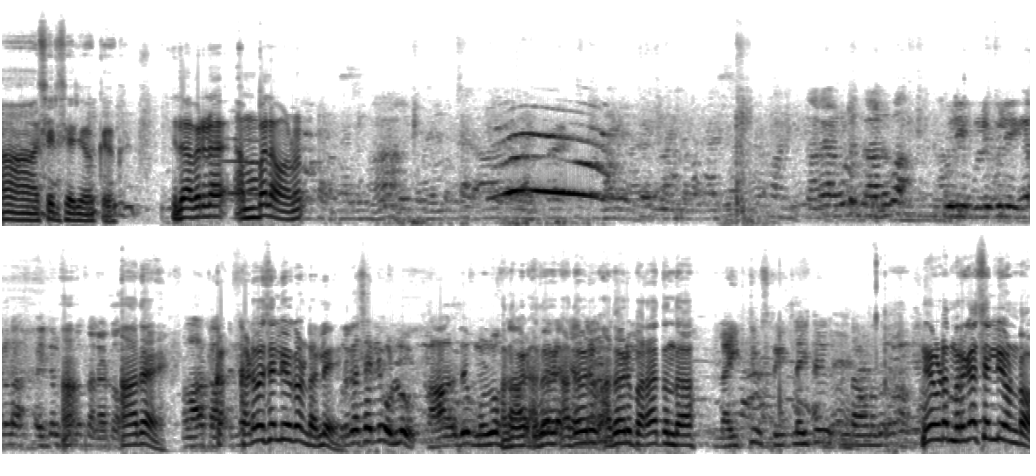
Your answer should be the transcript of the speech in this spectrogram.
ആ ശരി ശരി ഓക്കെ ഓക്കെ. ഇത് അവരുടെ അമ്പലമാണ്. അതെ. കടുവശല്യൊക്കെ ഉണ്ടല്ലേ? മൃഗശല്യം ഉള്ളൂ. അതൊരു അതൊരു പറയാത്തെന്താ? ലൈറ്റും സ്ട്രീറ്റ് ലൈറ്റ് ഉണ്ടാവുന്നത് ഇവിടെ മൃഗശല്യം ഉണ്ടോ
